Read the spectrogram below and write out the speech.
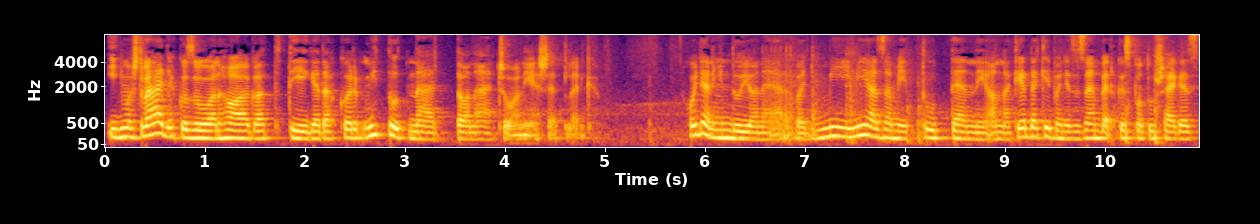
így most vágyakozóan hallgat téged, akkor mit tudnál tanácsolni esetleg? Hogyan induljon el, vagy mi, mi az, amit tud tenni annak érdekében, hogy ez az emberközpontúság ez,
